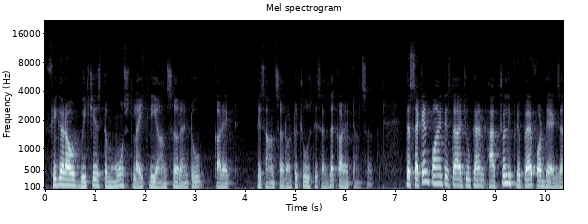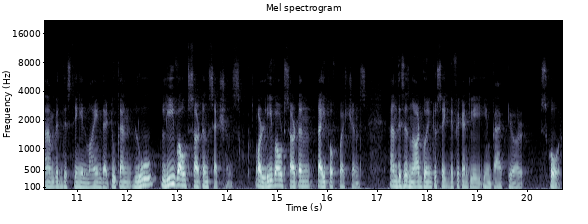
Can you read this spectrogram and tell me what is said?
figure out which is the most likely answer and to correct this answer or to choose this as the correct answer. The second point is that you can actually prepare for the exam with this thing in mind that you can leave out certain sections or leave out certain type of questions and this is not going to significantly impact your score.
